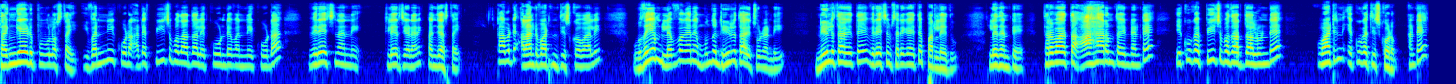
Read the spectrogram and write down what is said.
తంగేడు పువ్వులు వస్తాయి. ఇవన్నీ కూడా అంటే పీచు పదార్థాలు ఎక్కువ ఉండేవన్నీ కూడా విరేచనాన్ని క్లియర్ చేయడానికి పనిచేస్తాయి. కాబట్టి అలాంటి వాటిని తీసుకోవాలి. ఉదయం లెవ్వగానే ముందు నీళ్ళు తాగి చూడండి. నీళ్ళు తాగితే విరేచం సరిగా అయితే పర్లేదు. లేదంటే తర్వాత ఆహారంతో ఏంటంటే ఎక్కువగా పీచు పదార్థాలు ఉండే వాటిని ఎక్కువగా తీసుకోవడం. అంటే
